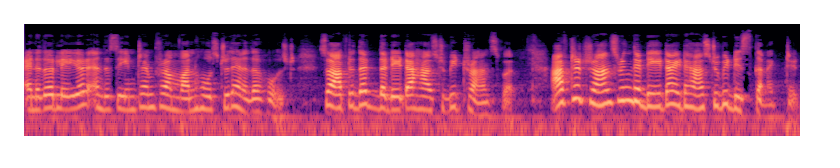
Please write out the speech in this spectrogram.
another layer and the same time from one host to the another host. So after that the data has to be transferred. After transferring the data it has to be disconnected.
